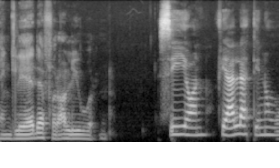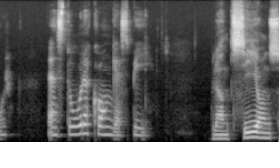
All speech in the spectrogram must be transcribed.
en glede for all jorden. Sion, fjellet i nord, den store konges by. Blant Sions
